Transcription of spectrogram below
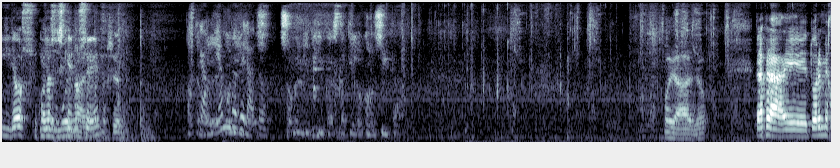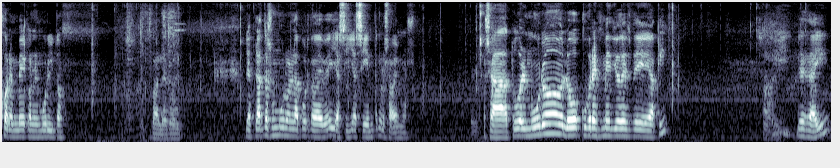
Iros, Estoy jugando iros, es que no sé. Siento. Cambiando de lado. Sobrevivid hasta que lo consiga. Voy a yo. Espera, espera, eh, tú eres mejor en B con el murito. Vale, voy. Les plantas un muro en la puerta de B y así ya si entran lo sabemos. O sea, tú el muro, luego cubres medio desde aquí. Desde ahí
